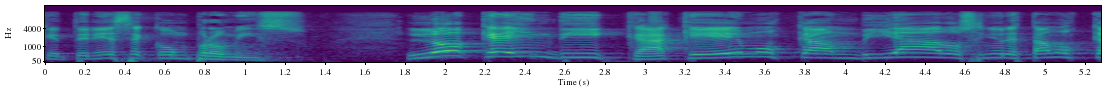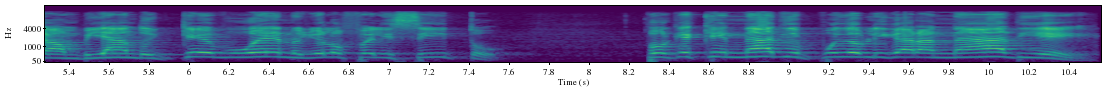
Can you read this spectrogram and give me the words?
que tenía ese compromiso. Lo que indica que hemos cambiado, señores, estamos cambiando y qué bueno, yo lo felicito. Porque es que nadie puede obligar a nadie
